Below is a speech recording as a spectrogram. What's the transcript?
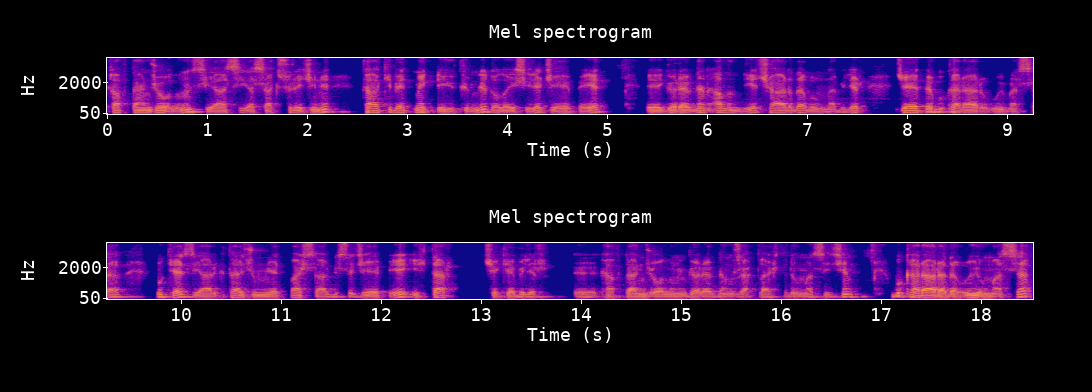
Kaftancıoğlu'nun siyasi yasak sürecini takip etmekle yükümlü. Dolayısıyla CHP'ye e, görevden alın diye çağrıda bulunabilir. CHP bu kararı uymazsa bu kez Yargıtay Cumhuriyet Başsavcısı CHP'ye ihtar çekebilir e, Kaftancıoğlu'nun görevden uzaklaştırılması için. Bu karara da uyulmazsa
